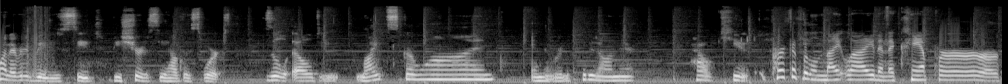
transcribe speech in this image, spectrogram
want everybody to see, be sure to see how this works. These little LED lights go on, and then we're going to put it on there. How cute! Perfect little nightlight in a camper or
